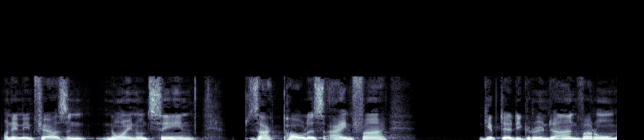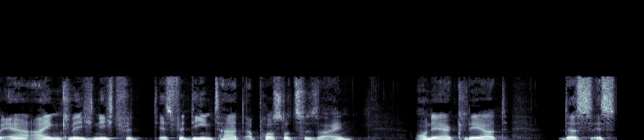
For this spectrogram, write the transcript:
Und in den Versen 9 und 10 sagt Paulus einfach, gibt er die Gründe an, warum er eigentlich nicht es verdient hat, Apostel zu sein. Und er erklärt, dass es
